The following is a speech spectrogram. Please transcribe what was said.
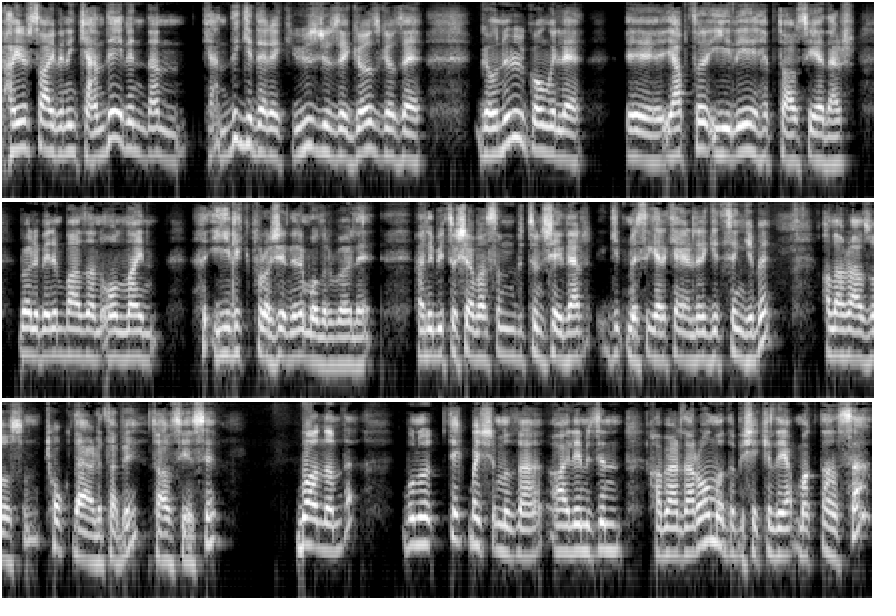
hayır sahibinin kendi elinden kendi giderek yüz yüze göz göze gönül gönüle e, yaptığı iyiliği hep tavsiye eder. Böyle benim bazen online iyilik projelerim olur böyle. Hani bir tuşa basın bütün şeyler gitmesi gereken yerlere gitsin gibi. Allah razı olsun. Çok değerli tabii tavsiyesi. Bu anlamda bunu tek başımıza ailemizin haberdar olmadığı bir şekilde yapmaktansa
